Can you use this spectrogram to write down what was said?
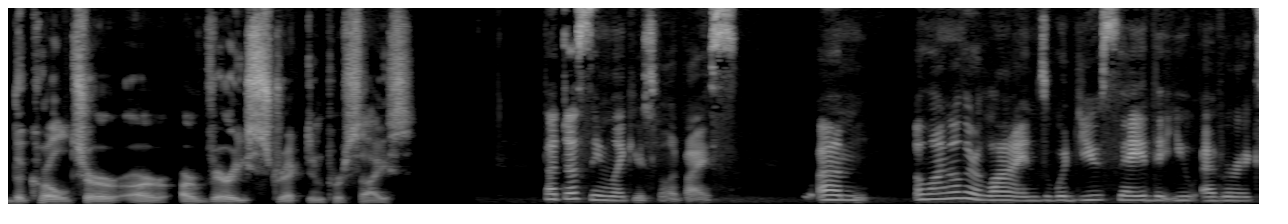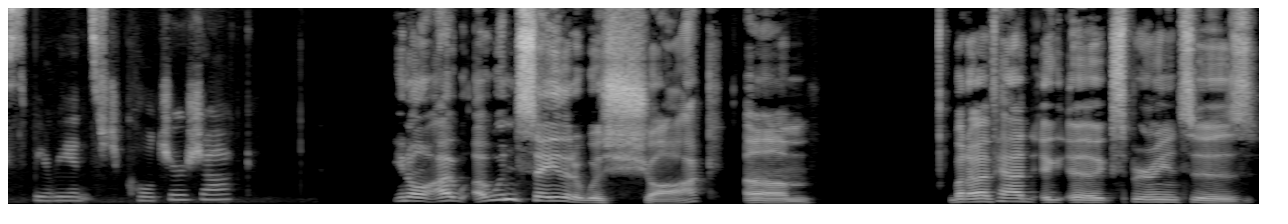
the culture are are very strict and precise. That does seem like useful advice. Um, along other lines, would you say that you ever experienced culture shock? You know, I I wouldn't say that it was shock. Um, but I've had experiences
